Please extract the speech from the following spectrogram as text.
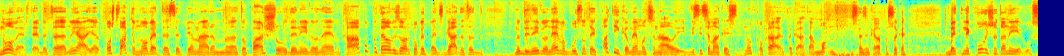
novērtē. Bet, nu, jā, ja postfaktum novērtēsiet, piemēram, to pašu Denīvu un Evu kāpu pa televizoru kaut kad pēc gada, tad nu, Denīvi un Evam būs noteikti patīkami emocionāli. Visticamākais, nu, kaut kā tā, kā tā es nezinu, kā pasaka, bet neko viņš no tā neiegūs.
